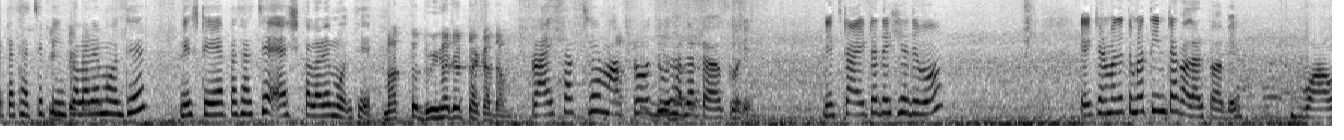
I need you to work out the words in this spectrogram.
একটা থাকছে পিঙ্ক কালারের মধ্যে। নেক্সট এই একটা থাকছে অ্যাশ কালারের মধ্যে। মাত্র 2000 টাকা দাম। প্রাইস থাকছে মাত্র মাত্র দুই হাজার টাকা করে। নেক্সট আইটা দেখিয়ে দেব। এইটার মধ্যে তোমরা তিনটা কালার পাবে। ওয়াও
